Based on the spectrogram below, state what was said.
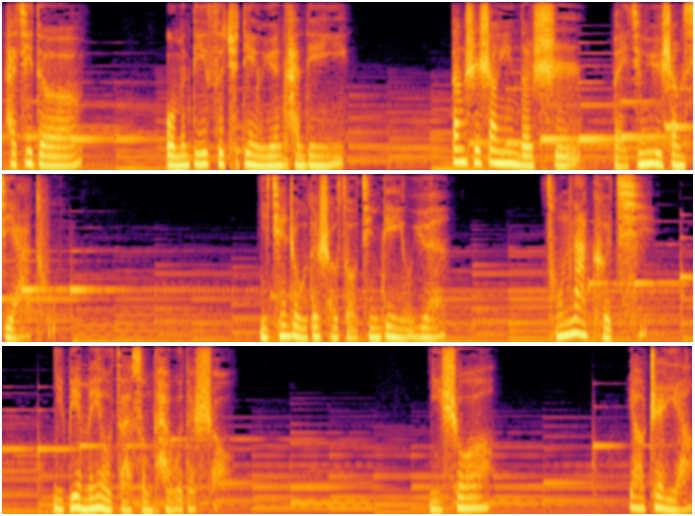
还记得我们第一次去电影院看电影，当时上映的是《北京遇上西雅图》。你牵着我的手走进电影院，从那刻起，你便没有再松开我的手。你说要这样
